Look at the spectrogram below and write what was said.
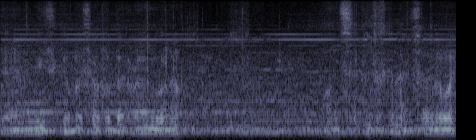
Yeah, I need to get myself a better angle now. One second, just gonna turn away.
